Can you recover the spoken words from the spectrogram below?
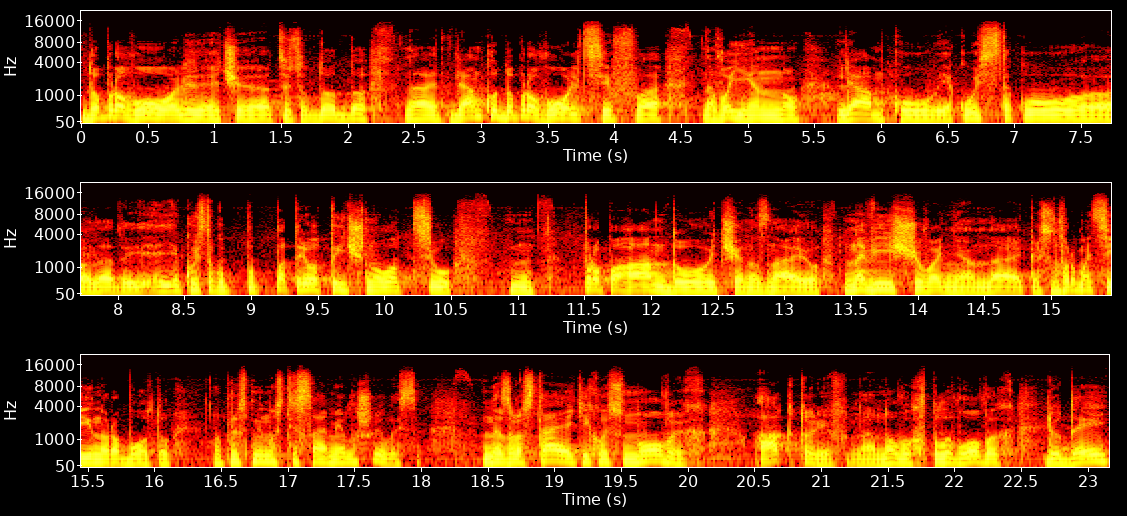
добровольче, тобто до, до, лямку добровольців, е, на воєнну лямку, якусь таку, е, якусь таку патріотичну от цю пропаганду чи не знаю, навіщування, да, якусь інформаційну роботу. Ну, плюс-мінус ті самі лишилися. Не зростає якихось нових акторів, на нових впливових людей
